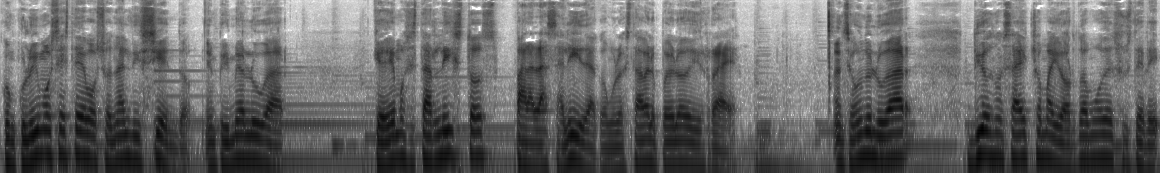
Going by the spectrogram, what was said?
Concluimos este devocional diciendo, en primer lugar, que debemos estar listos para la salida, como lo estaba el pueblo de Israel. En segundo lugar, Dios nos ha hecho mayordomo de sus, de,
